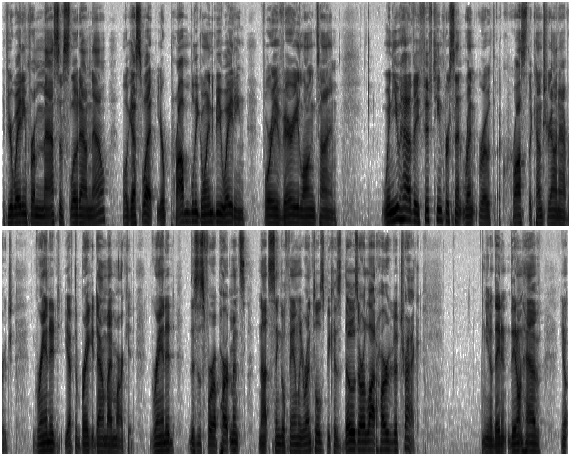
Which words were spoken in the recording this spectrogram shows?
If you're waiting for a massive slowdown now, well, guess what? You're probably going to be waiting for a very long time. When you have a 15% rent growth across the country on average, Granted, you have to break it down by market. Granted, this is for apartments, not single family rentals, because those are a lot harder to track. You know, they don't, they don't have, you know,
